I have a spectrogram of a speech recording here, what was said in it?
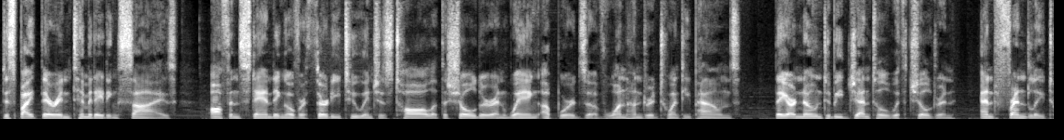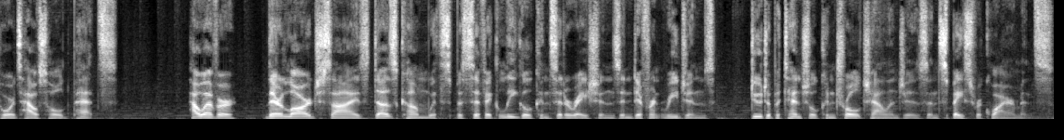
Despite their intimidating size, often standing over 32 inches tall at the shoulder and weighing upwards of 120 pounds, they are known to be gentle with children and friendly towards household pets. However, their large size does come with specific legal considerations in different regions due to potential control challenges and space requirements.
